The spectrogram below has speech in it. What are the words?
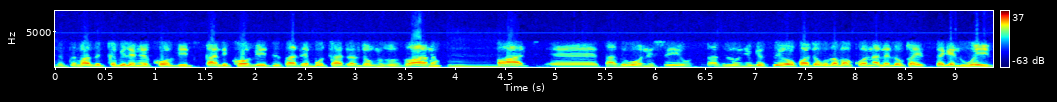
sicinga sigqibile ngecovid. Kanti icovid sathi ebuthatha nje umzuzwana but eh sasikonishiwe sasilunyukisiwe kodwa kuzawuba khona le nto kuthiwa yi-second wave.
